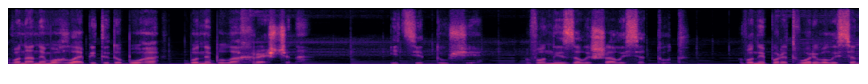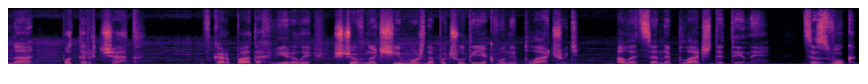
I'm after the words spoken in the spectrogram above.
Вона не могла піти до Бога, бо не була хрещена. І ці душі, вони залишалися тут. Вони перетворювалися на потерчат. В Карпатах вірили, що вночі можна почути, як вони плачуть, але це не плач дитини. Це звук,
